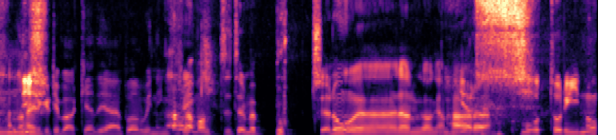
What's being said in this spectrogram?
noen de helger tilbake. De er på winning Ja, de streak. vant til og med borte nå eh, den gangen her. Yes. Mot Torino.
